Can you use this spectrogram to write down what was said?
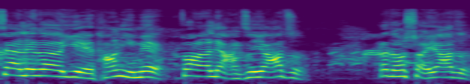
在那个野塘里面抓了两只鸭子，那种水鸭子。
